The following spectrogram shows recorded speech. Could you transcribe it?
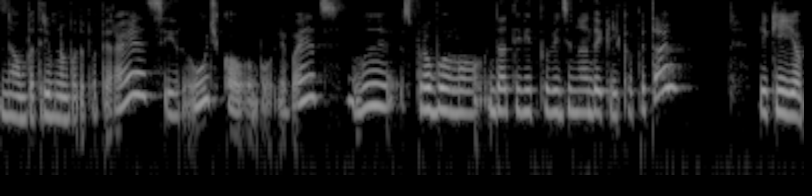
Нам потрібно буде папірець і ручка або олівець. Ми спробуємо дати відповіді на декілька питань які я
